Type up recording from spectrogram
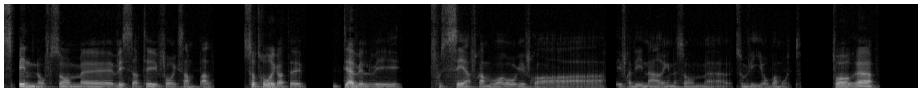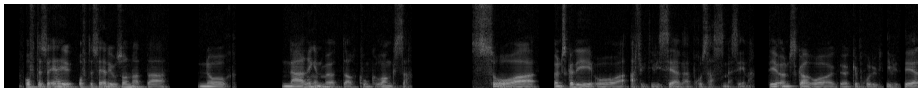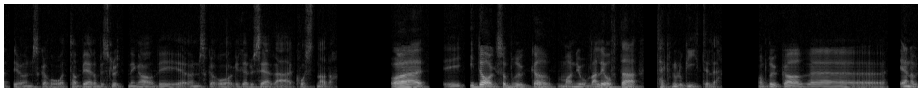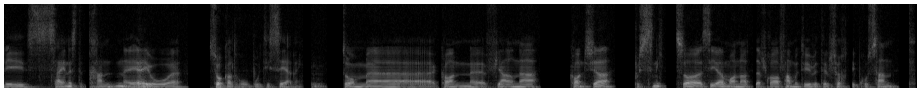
spin-off som eh, Visarti f.eks., så tror jeg at det, det, vil vi se fremover òg ifra, de næringene som, eh, som, vi jobber mot. For uh, ofte, så er, ofte, så er, det jo sånn at uh, når næringen møter konkurranse, så ønsker de å effektivisere prosessene sine. De ønsker å øke produktivitet, de ønsker å ta bedre beslutninger, de ønsker å redusere kostnader. Og i, dag så bruker man jo veldig ofte teknologi til det. Man bruker eh, En av de seneste trendene er jo eh, såkalt robotisering. Som eh, kan eh, fjerne kanskje på snitt så sier man at det fra 25 til 40%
